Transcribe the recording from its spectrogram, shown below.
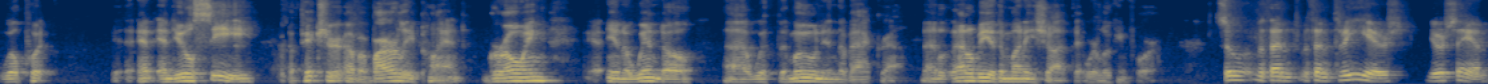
we'll put and and you'll see a picture of a barley plant growing in a window uh, with the moon in the background. That'll that'll be the money shot that we're looking for. So within within three years, you're saying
